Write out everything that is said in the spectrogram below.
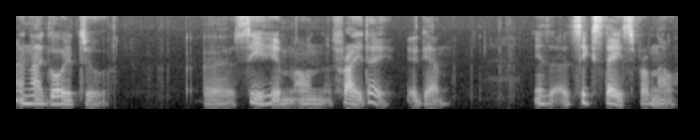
and I go to uh, see him on Friday again, in six days from now,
